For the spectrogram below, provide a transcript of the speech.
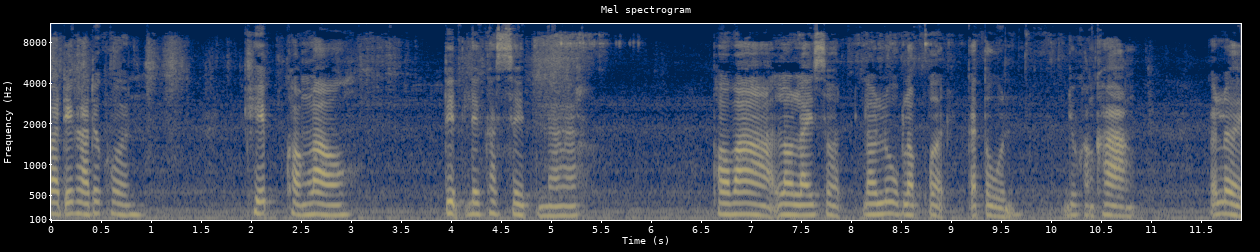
วัสดีค่ะทุกคน คลิปของเราติดลิขสิทธิ์นะคะ เพราะว่าเราไลฟ์สดแล้วลูกเราเปิดการ์ตูนอยู่ข้างๆ ก็เลย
